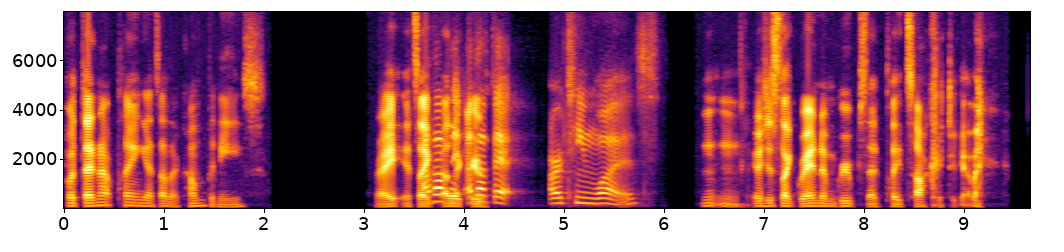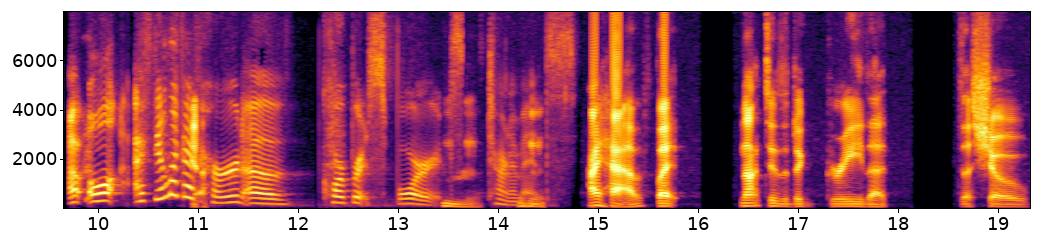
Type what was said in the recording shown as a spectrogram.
But they're not playing against other companies, right? It's like I thought other that, I thought that our team was. Mm-mm. It was just like random groups that played soccer together. Uh, well, I feel like I've Yeah. heard of corporate sports Mhm. tournaments. I have, but not to the degree that the show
